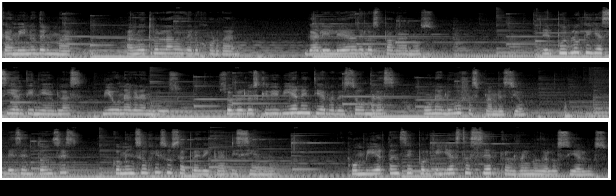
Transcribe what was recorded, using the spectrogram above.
camino del mar, al otro lado del Jordán, Galilea de los paganos. El pueblo que yacía en tinieblas vio una gran luz. Sobre los que vivían en tierra de sombras, una luz resplandeció. Desde entonces comenzó Jesús a predicar diciendo, Conviértanse porque ya está cerca el reino de los cielos.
